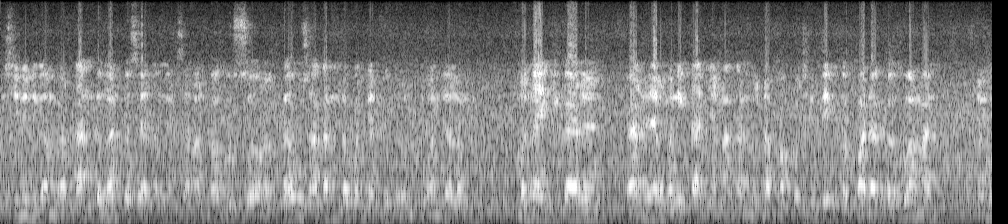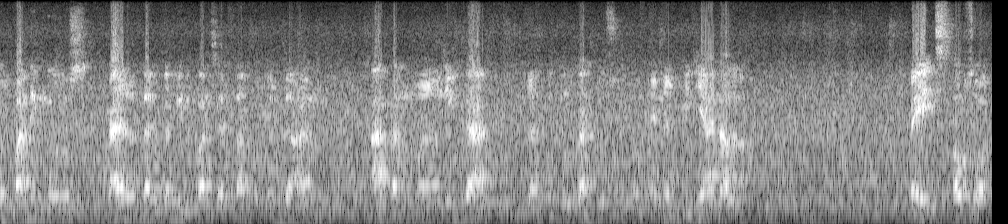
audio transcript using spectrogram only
Di sini digambarkan dengan kesehatan yang sangat bagus seorang Taurus akan mendapatkan keberuntungan dalam menaiki karir, karir yang meningkat yang akan berdampak positif kepada keuangan. Yang berbanding lurus, karir dan kehidupan serta pekerjaan akan meningkat. Dan kartu support energinya adalah page of sword.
